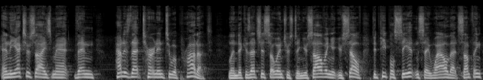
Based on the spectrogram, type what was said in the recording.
And the exercise mat, then how does that turn into a product? Linda, because that's just so interesting. You're solving it yourself. Did people see it and say, wow, that's something?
